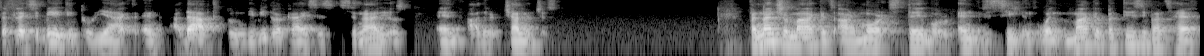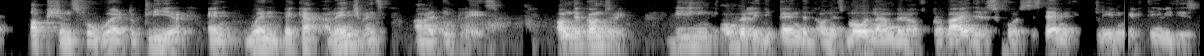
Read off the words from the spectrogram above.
the flexibility to react and adapt to individual crisis scenarios and other challenges. Financial markets are more stable and resilient when market participants have options for where to clear and when backup arrangements are in place. On the contrary, being overly dependent on a small number of providers for systemic clearing activities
